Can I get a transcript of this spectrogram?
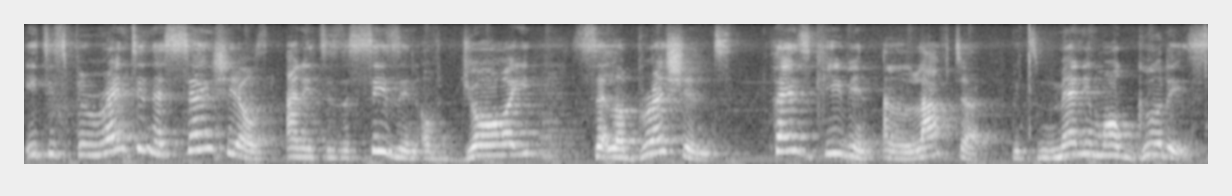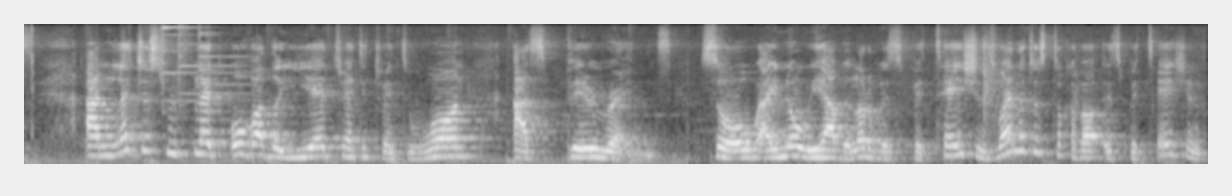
It is parenting essentials and it is the season of joy, celebrations, thanksgiving and laughter with many more goodies. And let's just reflect over the year 2021 as parents. So I know we have a lot of expectations. Why not just talk about expectations?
